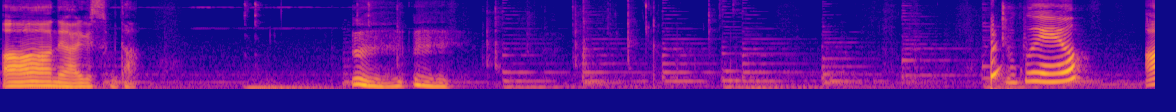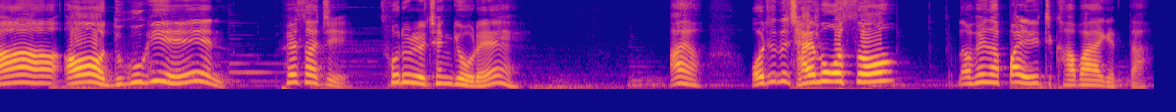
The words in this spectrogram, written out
아, 네, 알겠습니다. 음, 음. 누구예요? 아, 어, 누구긴. 회사지. 서류를 챙겨오래. 아유, 어쨌든 잘 먹었어. 나 회사 빨리 일찍 가봐야겠다.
